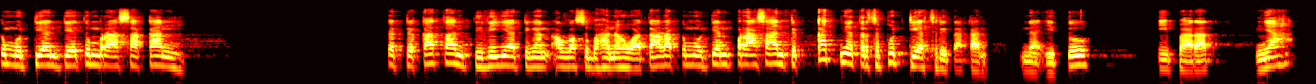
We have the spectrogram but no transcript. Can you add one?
Kemudian dia itu merasakan kedekatan dirinya dengan Allah Subhanahu wa taala kemudian perasaan dekatnya tersebut dia ceritakan. Nah, itu ibaratnya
